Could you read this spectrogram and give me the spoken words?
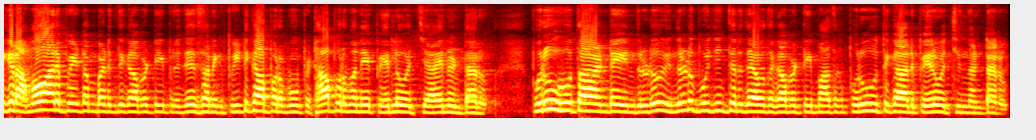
ఇక్కడ అమ్మవారి పీఠం పడింది కాబట్టి ఈ ప్రదేశానికి పీఠికాపురము పిఠాపురం అనే పేర్లు వచ్చాయని అంటారు. పురుహూత అంటే ఇంద్రుడు. ఇంద్రుడు పూజించిన దేవత కాబట్టి మాతకు పురుహూతిగా అని పేరు వచ్చిందంటారు.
